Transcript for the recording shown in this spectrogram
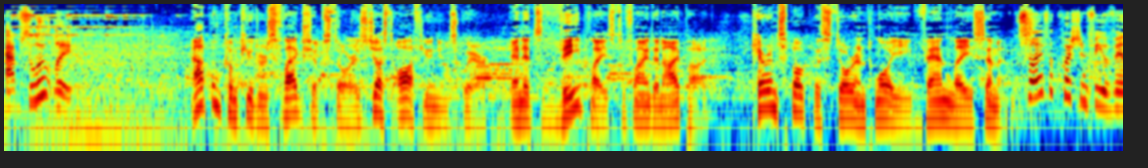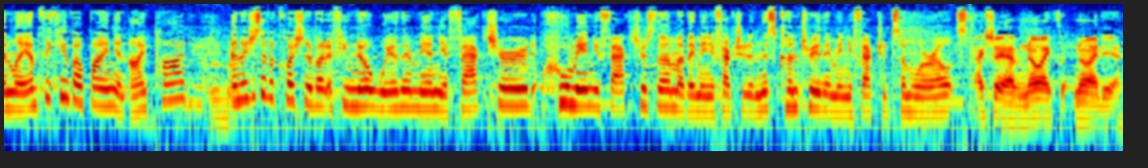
Absolutely. Apple Computer's flagship store is just off Union Square, and it's the place to find an iPod. Karen spoke with store employee Van Lay Simmons. So I have a question for you, Van Lay. I'm thinking about buying an iPod, mm-hmm. and I just have a question about if you know where they're manufactured, who manufactures them. Are they manufactured in this country? Are they manufactured somewhere else? Actually, I have no no idea.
